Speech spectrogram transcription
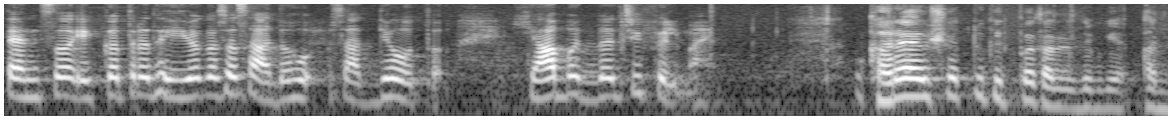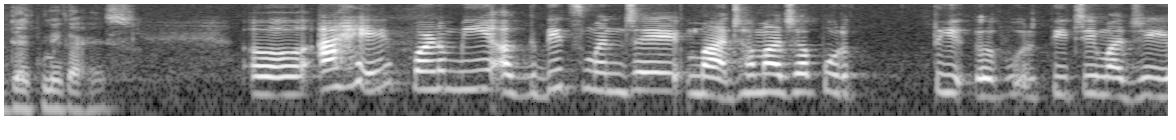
त्यांचं एकत्र ध्येय कसं साध साध्य होतं ह्याबद्दलची फिल्म आहे. खऱ्या आयुष्यात तू कितपत आध्यात्मिक आहेस? आहे. पण मी अगदीच म्हणजे माझ्या माझ्या पुरती पुरतीची माझी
